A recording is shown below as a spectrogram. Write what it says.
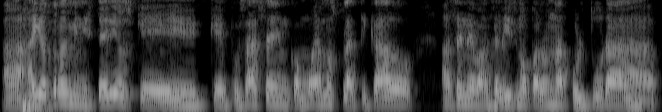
Ah, hay otros ministerios que, que pues hacen, como hemos platicado, hacen evangelismo para una cultura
